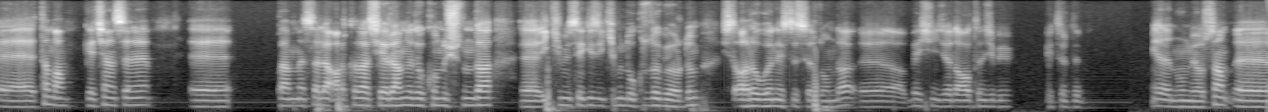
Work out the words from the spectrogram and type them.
e, tamam geçen sene e, ben mesela arkadaş çevremle de konuştuğumda e, 2008-2009'da gördüm. İşte Aragonesi sezonda 5. E, ya da 6. bitirdi. Yanılmıyorsam e,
